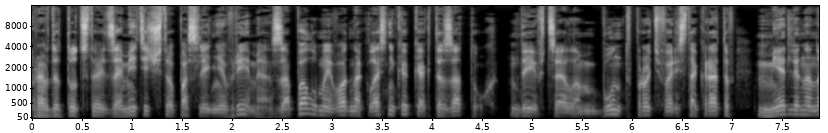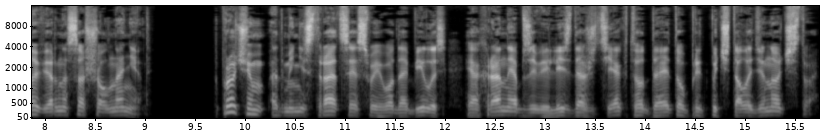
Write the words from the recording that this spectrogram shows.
Правда, тут стоит заметить, что последнее время запал у моего одноклассника как-то затух. Да и в целом бунт против аристократов медленно, но верно сошел на нет. Впрочем, администрация своего добилась, и охраной обзавелись даже те, кто до этого предпочитал одиночество,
